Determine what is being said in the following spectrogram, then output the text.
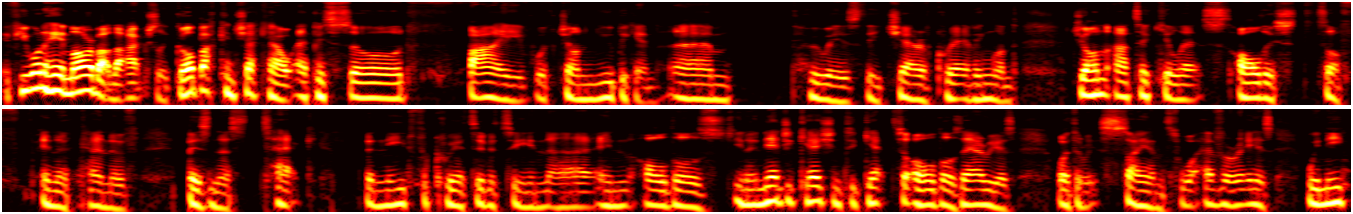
if you want to hear more about that, actually, go back and check out episode five with John Newbigin, um, who is the chair of Creative England. John articulates all this stuff in a kind of business tech, the need for creativity in uh, in all those, you know, in the education to get to all those areas, whether it's science, whatever it is. We need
